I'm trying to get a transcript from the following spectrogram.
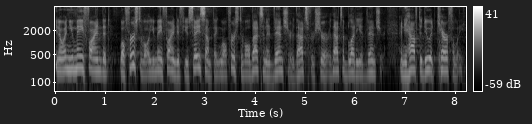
You know, and you may find that, well, first of all, you may find if you say something, well, first of all, that's an adventure, that's for sure. That's a bloody adventure. And you have to do it carefully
